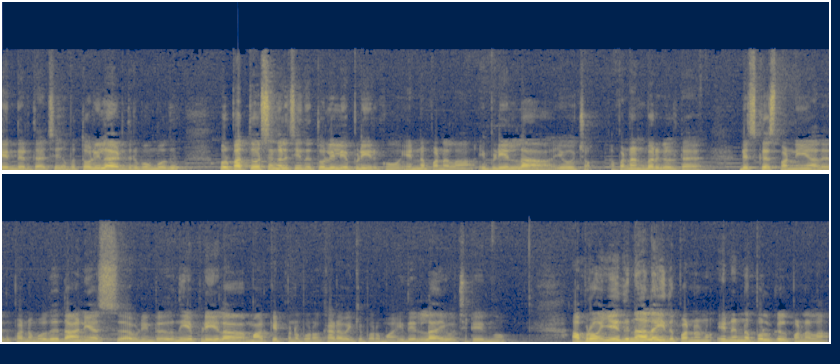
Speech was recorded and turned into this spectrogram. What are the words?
தேர்ந்தெடுத்தாச்சு. அப்போ தொழிலாக எடுத்துகிட்டு போகும்போது ஒரு பத்து வருஷம் கழித்து இந்த தொழில் எப்படி இருக்கும்? என்ன பண்ணலாம்? இப்படியெல்லாம் யோசித்தோம் அப்போ நண்பர்கள்ட்ட டிஸ்கஸ் பண்ணி அதை இது பண்ணும்போது தானியாஸ் அப்படின்றது வந்து எப்படியெல்லாம் மார்க்கெட் பண்ண போகிறோம் கடை வைக்க போகிறோமா இதெல்லாம் யோசிச்சுட்டே இருந்தோம். அப்புறம் எதனால இது பண்ணணும்? என்னென்ன பொருட்கள் பண்ணலாம்?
